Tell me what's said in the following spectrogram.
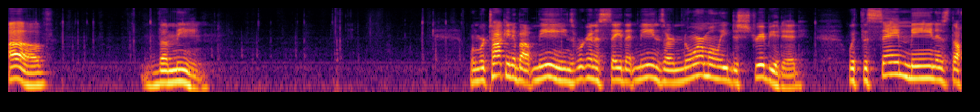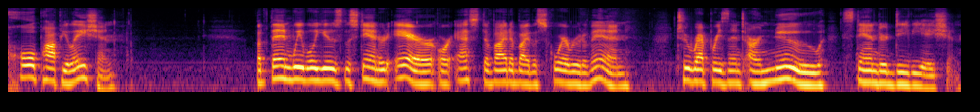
of the mean. When we're talking about means, we're going to say that means are normally distributed with the same mean as the whole population. But then we will use the standard error, or s divided by the square root of n, to represent our new standard deviation.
